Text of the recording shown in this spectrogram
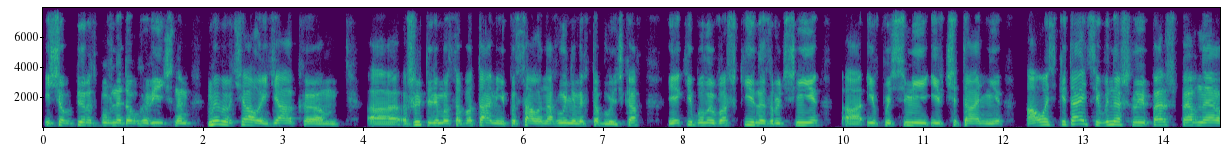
і що папірус був недовговічним. Ми вивчали, як ем, е, жителі Месопотамії писали на глиняних табличках, які були важкі, незручні і в письмі, і в читанні. А ось китайці винайшли перш певне е,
